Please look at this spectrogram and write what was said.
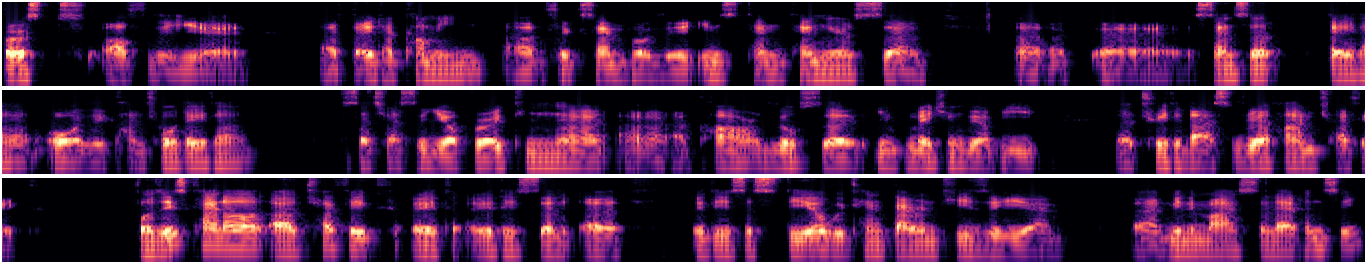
bursts of the data coming, for example, the instantaneous sensor data or the control data, such as the operating uh, uh, a car, those uh, information will be treated as real-time traffic. For this kind of traffic, it it is it is still we can guarantee the um, minimized latency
